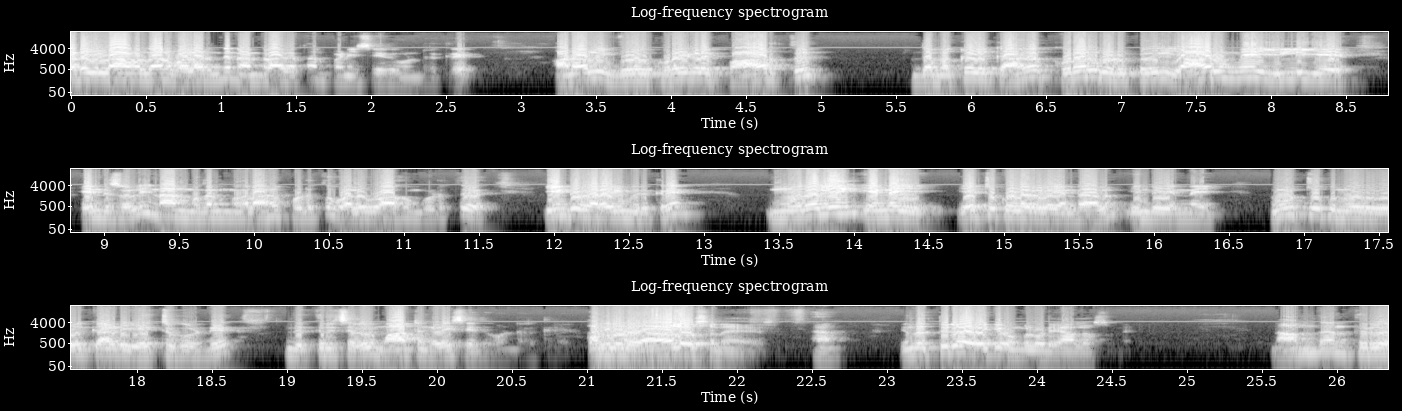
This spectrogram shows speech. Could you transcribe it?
தடையில்லாமல் தான் வளர்ந்து நன்றாகத்தான் பணி செய்து கொண்டிருக்கிறேன். ஆனாலும் இவ்வளவு குறைகளை பார்த்து இந்த மக்களுக்காக குரல் கொடுப்பதில் யாருமே இல்லையே. என்று சொல்லி நான் முதன் முதலாக கொடுத்து வலுவாகவும் கொடுத்து இன்று வரையும் இருக்கிறேன். முதலில் என்னை ஏற்றுக்கொள்ளவில்லை என்றாலும் இன்று என்னை நூற்றுக்கு நூறு விழுக்காடு ஏற்றுக்கொண்டு இந்த திருச்சபை மாற்றங்களை செய்து கொண்டிருக்கிறேன். உங்களுடைய ஆலோசனை. இந்த திரு அவைக்கு உங்களுடைய ஆலோசனை. நாம் தான் திரு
